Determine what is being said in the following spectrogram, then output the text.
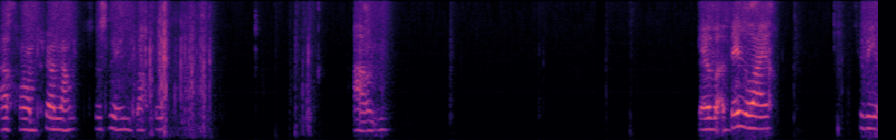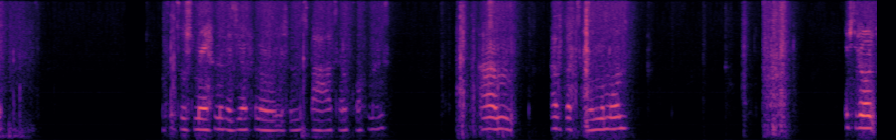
I can't pronounce his name properly. Um. give a big like to be if it's just making a video for no reason, it's about 10 o'clock night. Um, I've got to go in them on. If you don't,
